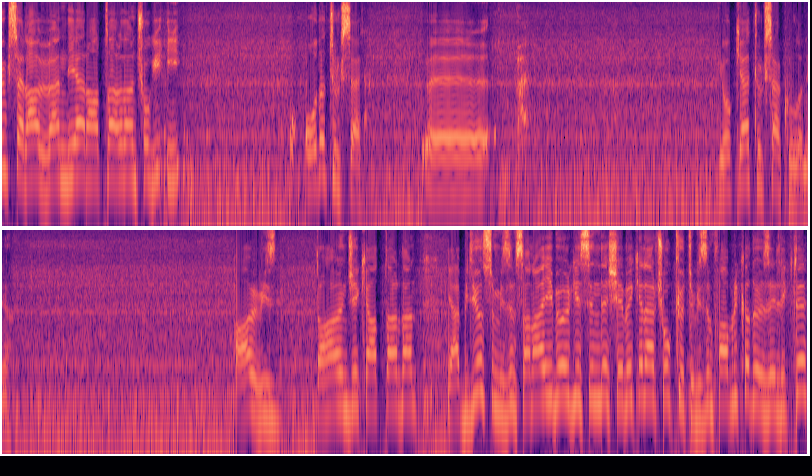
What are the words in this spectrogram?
Türksel abi ben diğer hatlardan çok iyi. O da Türksel. Ee, yok ya Türksel kullanıyor. Abi biz daha önceki hatlardan ya biliyorsun bizim sanayi bölgesinde şebekeler çok kötü. Bizim fabrikada özellikle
